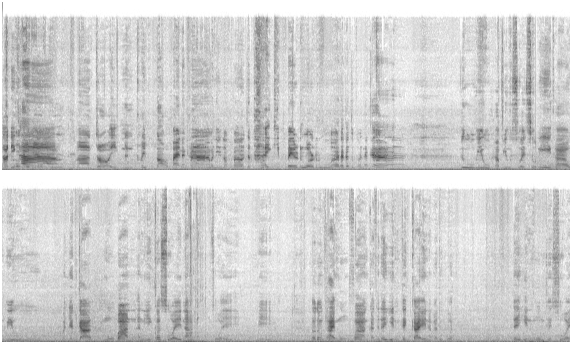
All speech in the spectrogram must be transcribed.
สวัสดีค่ะมาต่ออีกหนึ่งคลิปต่อไปนะคะ วันนี้เราก็จะถ่ายคลิปไปรัวๆแล้วก็ทุกคนนะคะ ดูวิวค่ะวิวสวยสุดนี่ค่ะ วิวบรรยากาศหมู่บ้าน อันนี้ก็สวยนะ สวยมีเราต้องถ่ายมุมฟ้างกันจะได้เห็นไกลๆนะคะ ทุกคน ได้เห็นมุมสวย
